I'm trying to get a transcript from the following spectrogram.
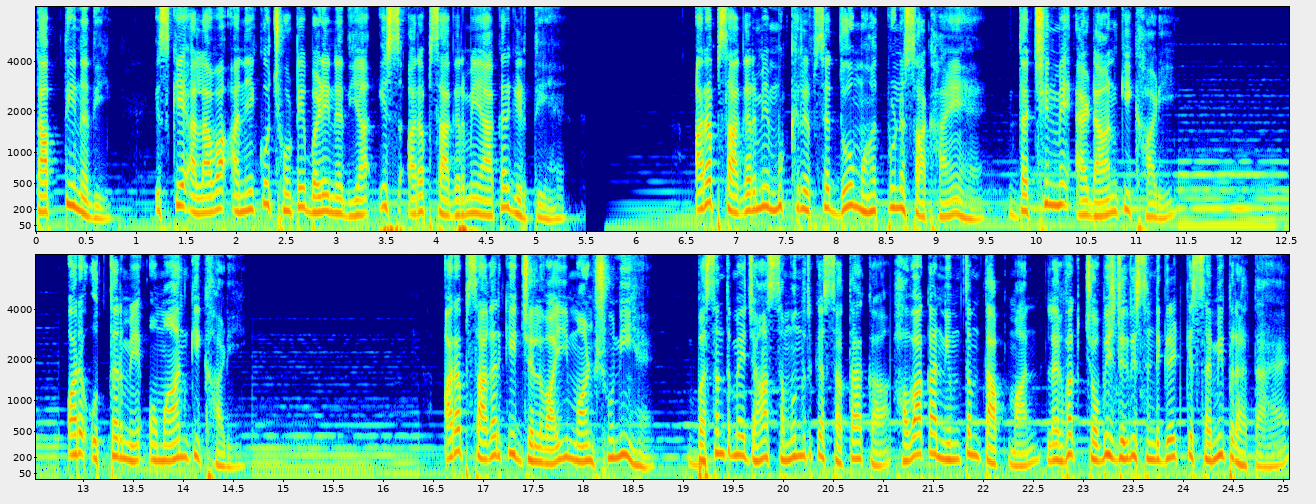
ताप्ती नदी, इसके अलावा अनेकों छोटे बड़े नदियाँ इस अरब सागर में आकर गिरती हैं। अरब सागर में मुख्य रूप से दो महत्वपूर्ण शाखाएँ हैं, दक्षिण में एडान की खाड़ी और उत्तर में ओमान की खाड़ी। अरब सागर की जलवायु मानसूनी है। बसंत में जहाँ समुद्र के सतह का, हवा का न्यूनतम तापमान लगभग 24 डिग्री सेंटीग्रेड के समीप रहता है,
